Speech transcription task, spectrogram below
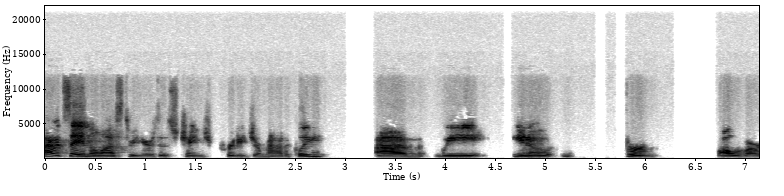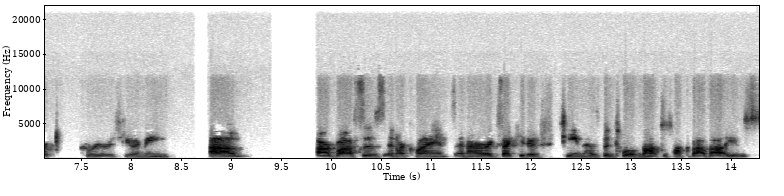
I would say in the last three years, it's changed pretty dramatically. Um, we, you know, for all of our careers, you and me, um, our bosses and our clients and our executive team has been told not to talk about values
